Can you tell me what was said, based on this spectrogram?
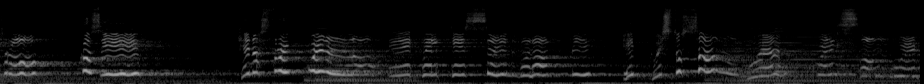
Indietro, così, che nastro è quello? E quel che s'involappi? E questo sangue? Quel sangue,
